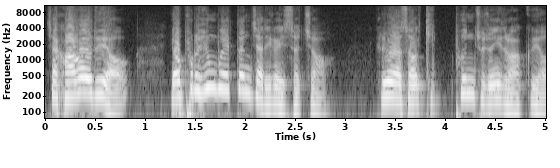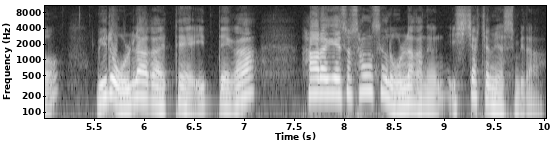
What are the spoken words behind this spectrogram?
자, 과거에도요. 옆으로 횡보했던 자리가 있었죠. 그러고 나서 깊은 조정이 들어왔고요. 위로 올라갈 때 이때가 하락에서 상승으로 올라가는 이 시작점이었습니다.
